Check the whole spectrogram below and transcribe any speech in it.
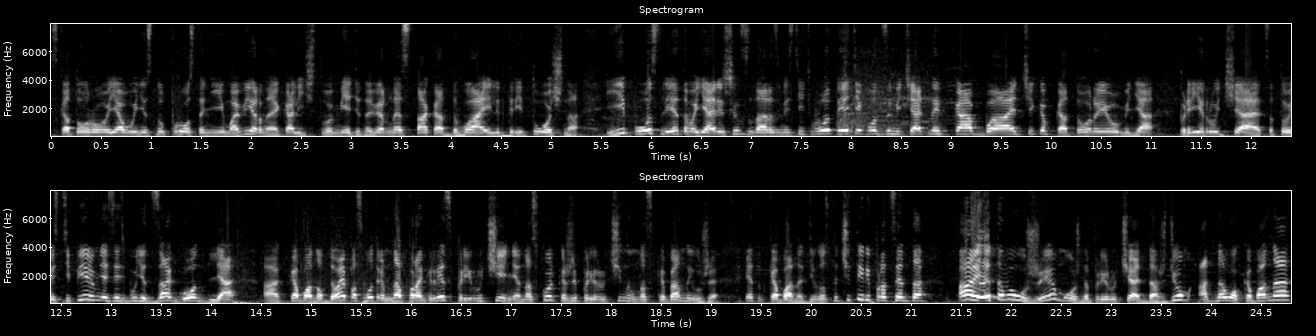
с которого я вынес, ну, просто неимоверное количество меди. Наверное, стака 2 или 3 точно. И после этого я решил сюда разместить вот этих вот замечательных кабанчиков, которые у меня приручаются. То есть теперь у меня здесь будет загон для а, кабанов. Давай посмотрим на прогресс приручения. Насколько же приручены у нас кабаны уже. Этот кабан на 94%, а этого уже можно приручать. Дождем одного кабана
